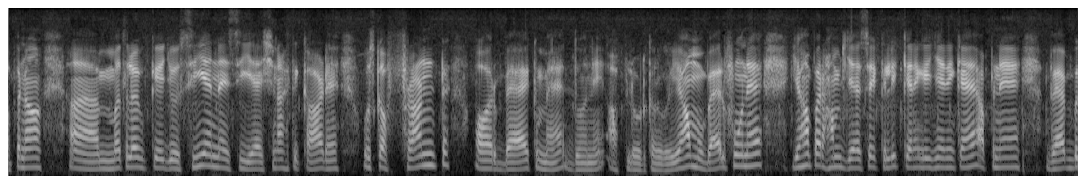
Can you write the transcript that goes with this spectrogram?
अपना आ, मतलब कि जो सी एन एस सी है शनाख्ती कार्ड है उसका फ्रंट और बैक मैं दोनों अपलोड करूँगा। यहाँ मोबाइल फ़ोन है यहाँ पर हम जैसे क्लिक करेंगे यानी क्या है अपने वेब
